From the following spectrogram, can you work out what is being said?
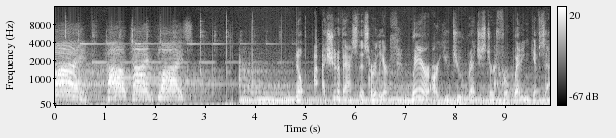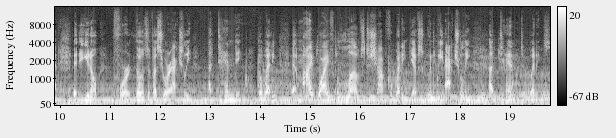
My, how time flies. You know, I, I should have asked this earlier. Where are you two registered for wedding gifts at? Uh, You know, for those of us who are actually attending the wedding. Uh, My wife loves to shop for wedding gifts when we actually attend weddings.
